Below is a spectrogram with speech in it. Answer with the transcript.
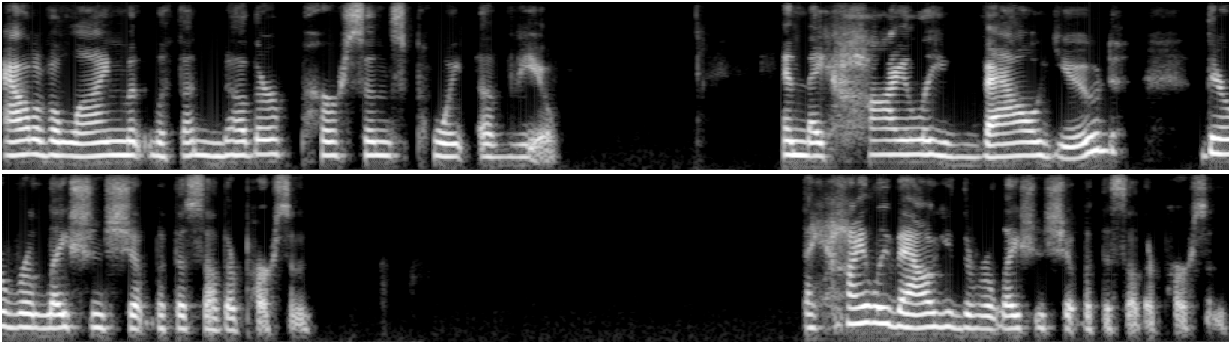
out of alignment with another person's point of view. And they highly valued their relationship with this other person. They highly valued the relationship with this other person.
